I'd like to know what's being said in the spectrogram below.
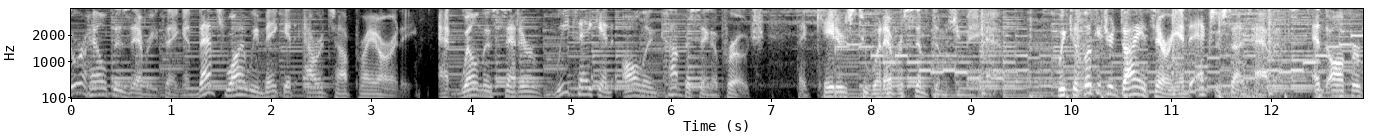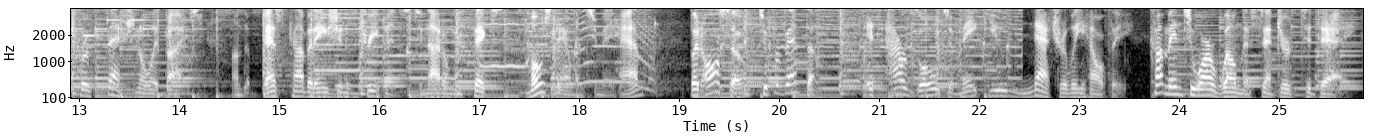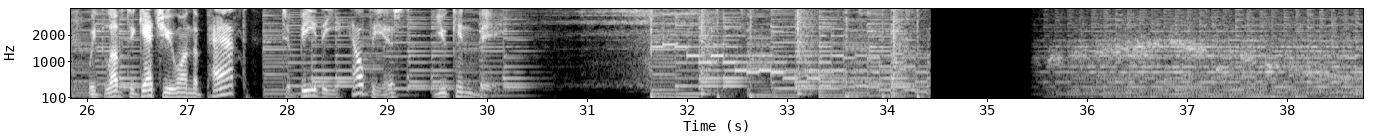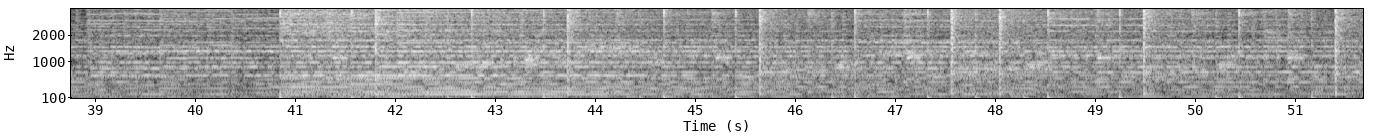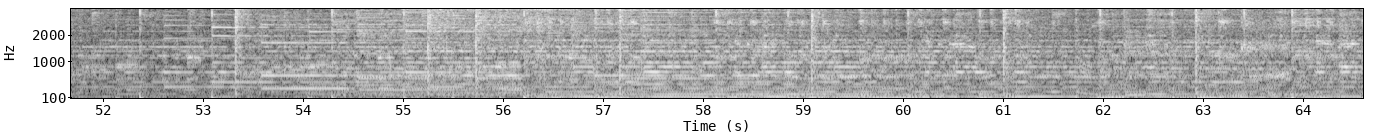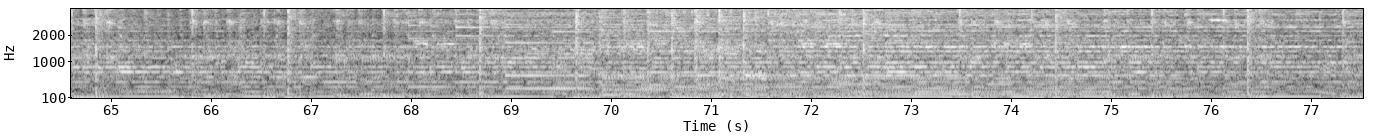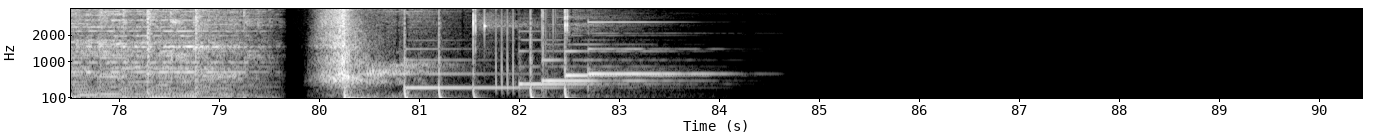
Your health is everything, and that's why we make it our top priority. At Wellness Center, we take an all encompassing approach that caters to whatever symptoms you may have. We can look at your dietary and exercise habits and offer professional advice on the best combination of treatments to not only fix most ailments you may have, but also to prevent them. It's our goal to make you naturally healthy. Come into our Wellness Center today. We'd love to get you on the path to be the healthiest you can be.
